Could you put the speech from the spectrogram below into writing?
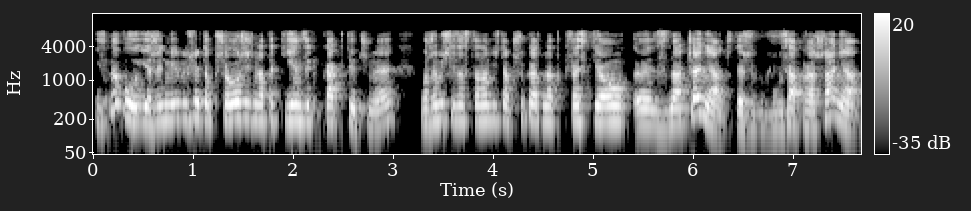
I znowu, jeżeli mielibyśmy to przełożyć na taki język praktyczny, możemy się zastanowić na przykład nad kwestią y, znaczenia, czy też zapraszania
